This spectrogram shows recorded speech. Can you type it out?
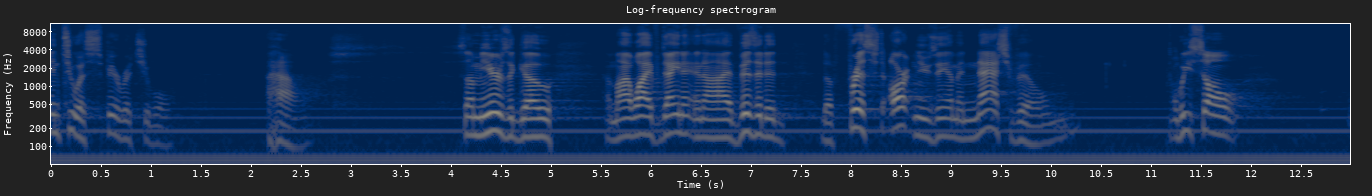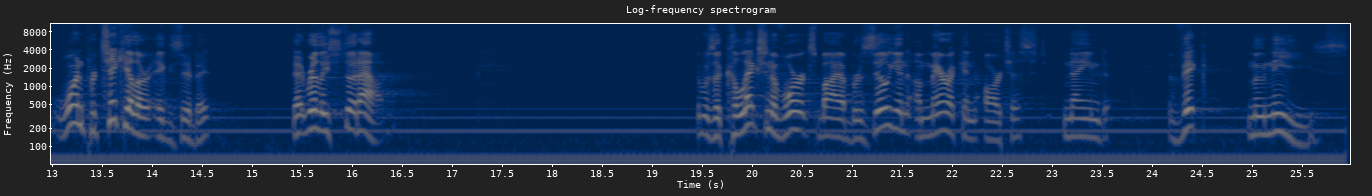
into a spiritual house. Some years ago, my wife Dana and I visited the Frist Art Museum in Nashville. We saw one particular exhibit that really stood out. It was a collection of works by a Brazilian American artist named Vik Muniz.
